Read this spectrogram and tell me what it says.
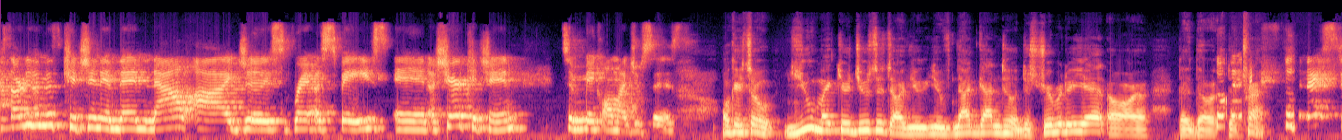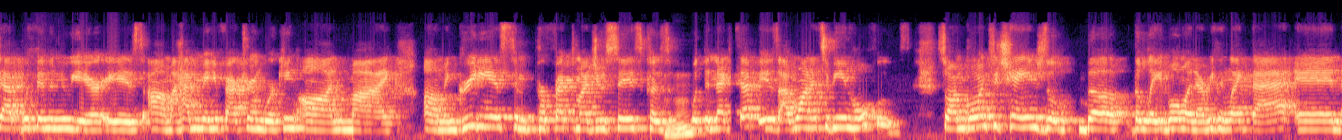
I started in this kitchen and then now I just rent a space in a shared kitchen to make all my juices. Okay, so you make your juices. Are you you've not gotten to a distributor yet, or the the, So the track? so the next step within the new year is um, I have manufacturing working on my um, ingredients to perfect my juices because Mm-hmm. what the next step is I want it to be in Whole Foods. So I'm going to change the the, the label and everything like that, and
